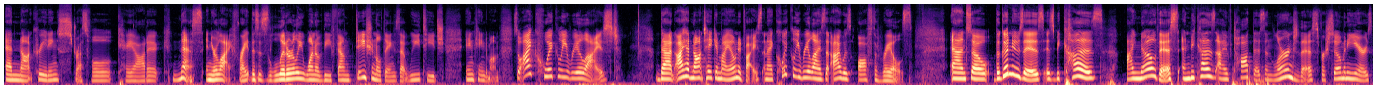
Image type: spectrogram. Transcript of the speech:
and not creating stressful, chaoticness in your life, right? This is literally one of the foundational things that we teach in Kingdom Mom. So I quickly realized that I had not taken my own advice, and I quickly realized that I was off the rails. And so the good news is is because I know this and because I've taught this and learned this for so many years,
